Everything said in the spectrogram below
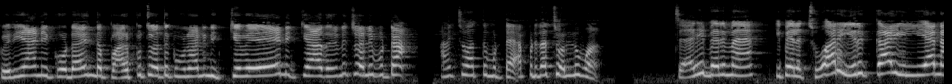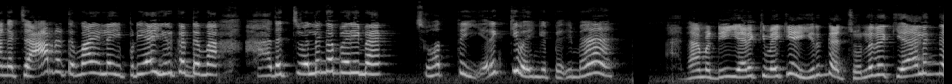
பிரியாணி கூட இந்த பருப்பு சோத்துக்கு முன்னாடி நிக்கவே நிக்காதுன்னு சொல்லிவிட்டான். அவன் சோத்து முட்டை அப்படிதான் சொல்லுவான். சரி பெருமை இப்ப இதுல சோறு இருக்கா இல்லையா? நாங்க சாப்பிடட்டுமா இல்ல இப்படியே இருக்கட்டுமா? அத சொல்லுங்க பெரியமா சொத்து இறக்கி வைங்க பெருமை. அதாமட்டி இறக்கி வைக்க இருங்க. சொல்லவே கேளுங்க.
